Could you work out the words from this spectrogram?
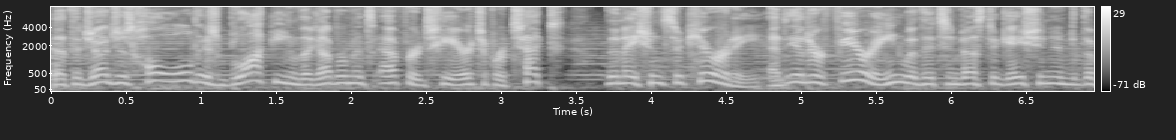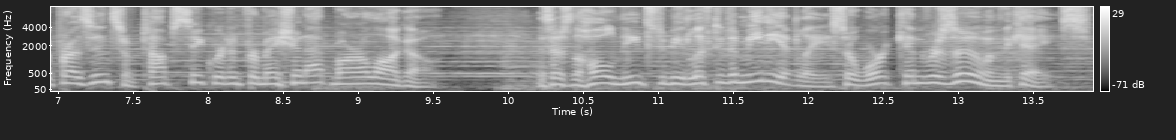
that the judge's hold is blocking the government's efforts here to protect the nation's security and interfering with its investigation into the presence of top secret information at Mar-a-Lago. It says the hold needs to be lifted immediately so work can resume in the case.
